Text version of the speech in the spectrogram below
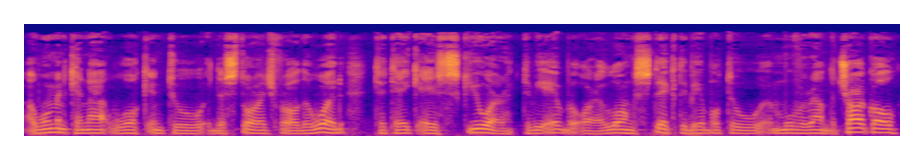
A woman cannot walk into the storage for all the wood to take a skewer to be able, or a long stick to be able to move around the charcoal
